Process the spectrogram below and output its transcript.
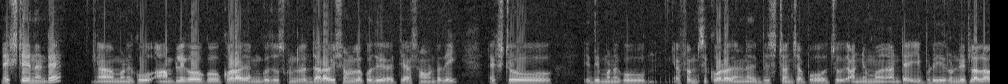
నెక్స్ట్ ఏంటంటే మనకు ఆంప్లిగోకు కొరాజన్కు చూసుకుంటే ధర విషయంలో కొద్దిగా వ్యత్యాసం ఉంటుంది. నెక్స్ట్ ఇది మనకు ఎఫ్ఎంసి కొరాజన్ అనేది బెస్ట్ అని చెప్పవచ్చు. అన్ని అంటే ఇప్పుడు ఈ రెండిట్లలో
